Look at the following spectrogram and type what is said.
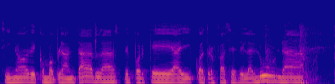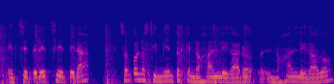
sino de cómo plantarlas, de por qué hay cuatro fases de la luna, etcétera, etcétera, son conocimientos que nos han legado, nos han legado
